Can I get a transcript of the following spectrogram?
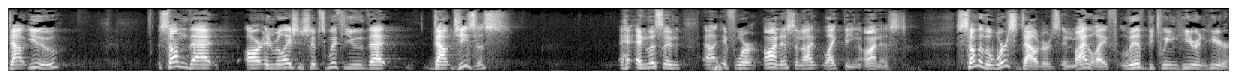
doubt you, some that are in relationships with you that doubt Jesus. And listen, uh, if we're honest, and I like being honest, some of the worst doubters in my life live between here and here.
